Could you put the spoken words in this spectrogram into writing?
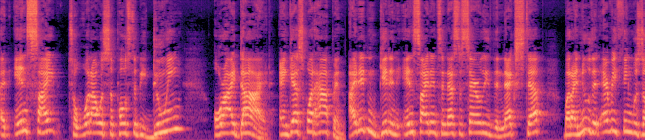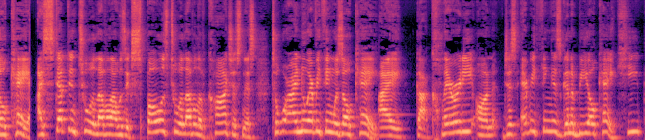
an insight to what I was supposed to be doing or I died. And guess what happened? I didn't get an insight into necessarily the next step, but I knew that everything was okay. I stepped into a level, I was exposed to a level of consciousness to where I knew everything was okay. I got clarity on just everything is gonna be okay. Keep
